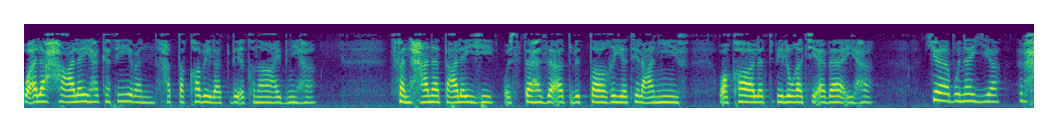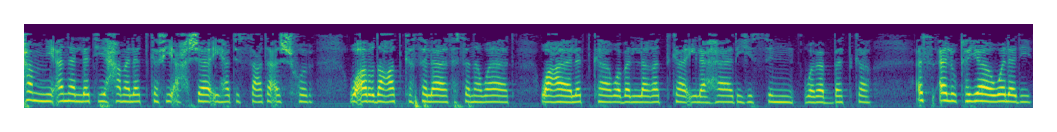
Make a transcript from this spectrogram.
وألح عليها كثيرا حتى قبلت بإقناع ابنها. فانحنت عليه واستهزأت بالطاغية العنيف وقالت بلغة أبائها يا بني ارحمني أنا التي حملتك في أحشائها تسعة أشهر وأرضعتك ثلاث سنوات وعالتك وبلغتك إلى هذه السن وربتك أسألك يا ولدي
